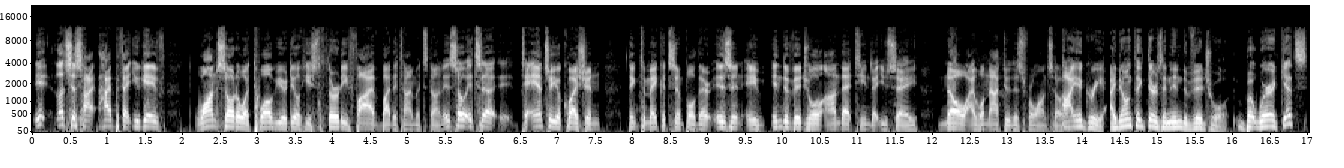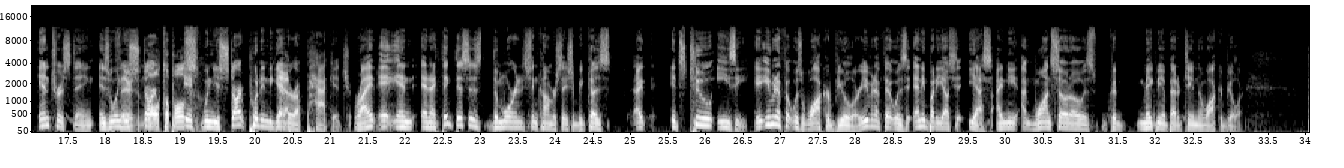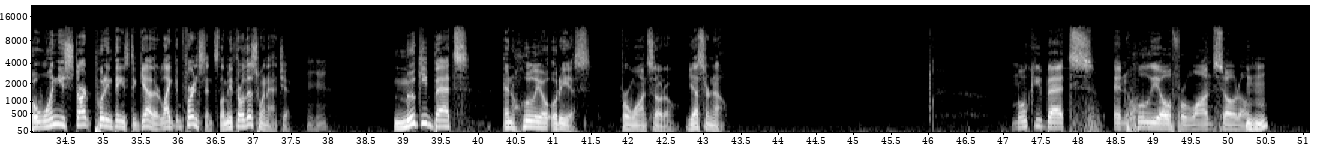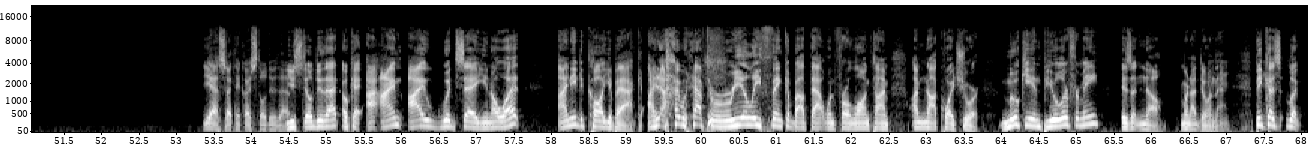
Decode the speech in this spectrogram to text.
it, let's just hypothetical. You gave Juan Soto a 12-year deal. He's 35 by the time it's done. So it's a to answer your question. I think to make it simple, there isn't a individual on that team that you say, "No, I will not do this for Juan Soto." I agree. I don't think there's an individual, but where it gets interesting is when There's you start multiples. if- when you start putting together Yeah. a package, right? Mm-hmm. A- And and I think this is the more interesting conversation because I, it's too easy. Even if it was Walker Buehler, even if it was anybody else, yes, I need Juan Soto is could make me a better team than Walker Buehler. But when you start putting things together, like for instance, let me throw this one at you: Mookie Betts and Julio Urias for Juan Soto. Yes or no? Mookie Betts and Julio for Juan Soto. Mm-hmm. Yes, I think I still do that. You still do that? Okay, I, I'm. I would say, you know what? I need to call you back. I, I would have to really think about that one for a long time. I'm not quite sure. Mookie and Buehler for me is a no. We're not doing that mm-hmm. because look,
